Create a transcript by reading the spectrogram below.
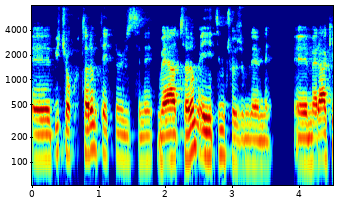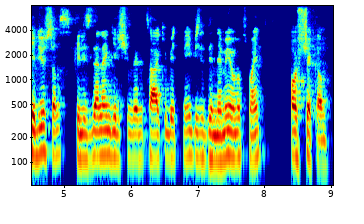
e, birçok tarım teknolojisini veya tarım eğitim çözümlerini e, merak ediyorsanız Filizlenen Girişimleri takip etmeyi, bizi dinlemeyi unutmayın. Hoşça kalın.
